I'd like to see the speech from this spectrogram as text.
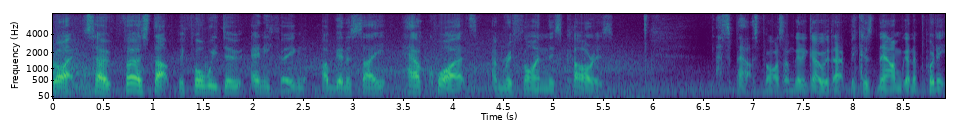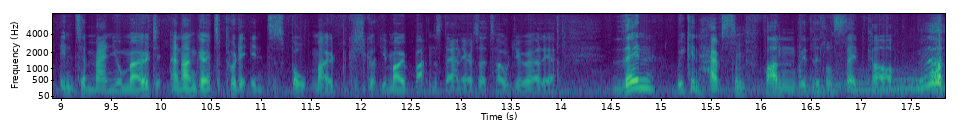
Right, so first up, before we do anything, I'm going to say how quiet and refined this car is that's about as far as I'm going to go with that because now I'm going to put it into manual mode and I'm going to put it into sport mode because you've got your mode buttons down here as I told you earlier. Then we can have some fun with little said car. I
